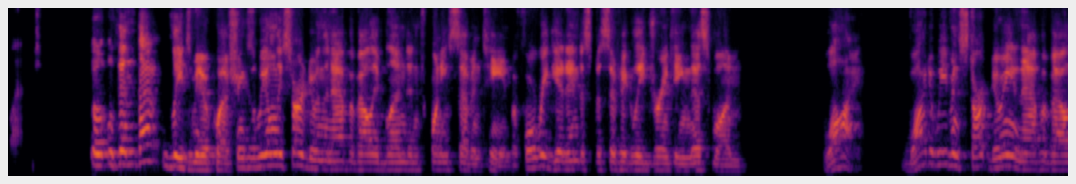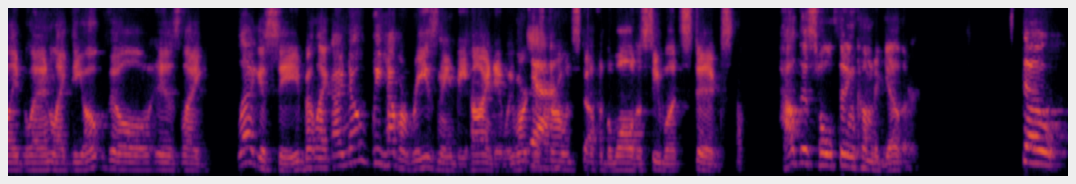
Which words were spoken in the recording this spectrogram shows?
blend. Well, then that leads me to a question because we only started doing the Napa Valley blend in 2017. Before we get into specifically drinking this one, why? Why do we even start doing an Napa Valley blend? Like the Oakville is like legacy, but like I know we have a reasoning behind it. We weren't yeah. just throwing stuff at the wall to see what sticks. How'd this whole thing come together? So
